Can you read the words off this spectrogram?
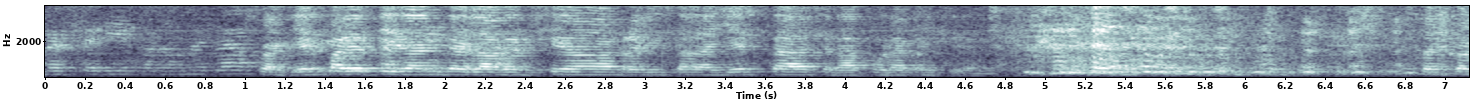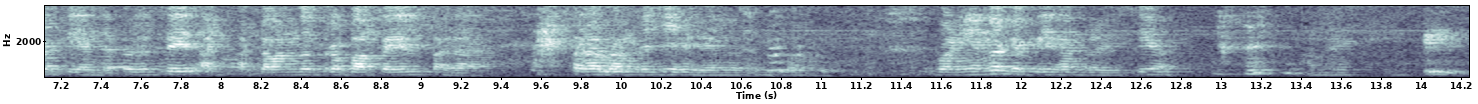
referí económica... Cualquier parecido entre la versión revisada y esta será pura coincidencia. Soy consciente, pero estoy ac- acabando otro papel para, para cuando lleguen los informes. Suponiendo que pidan revisión. Hombre, sí.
